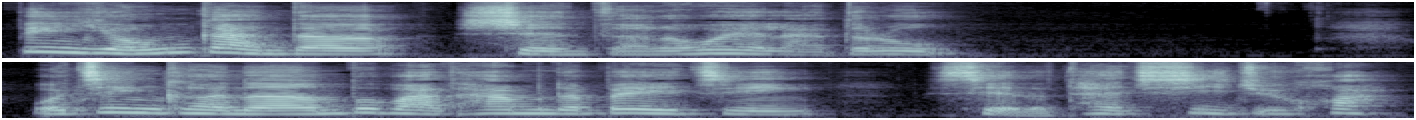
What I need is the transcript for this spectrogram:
并勇敢地选择了未来的路。我尽可能不把他们的背景写得太戏剧化，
